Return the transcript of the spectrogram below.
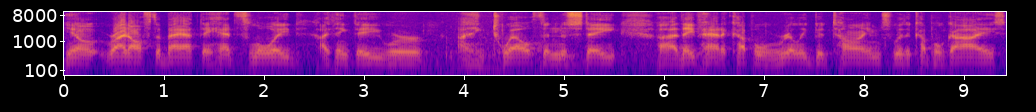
you know, right off the bat, they had Floyd. I think they were. I think 12th in the state. Uh, they've had a couple really good times with a couple guys.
